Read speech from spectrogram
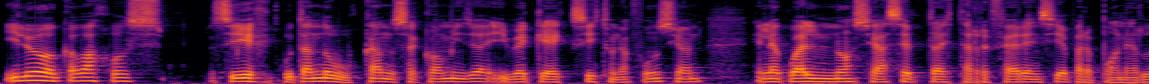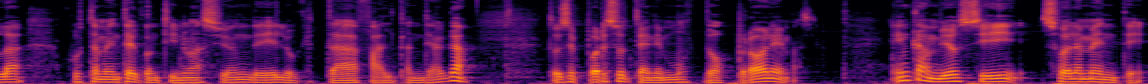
y luego acá abajo sigue ejecutando buscando esa comilla y ve que existe una función en la cual no se acepta esta referencia para ponerla justamente a continuación de lo que está faltante acá. Entonces por eso tenemos dos problemas. En cambio, si solamente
